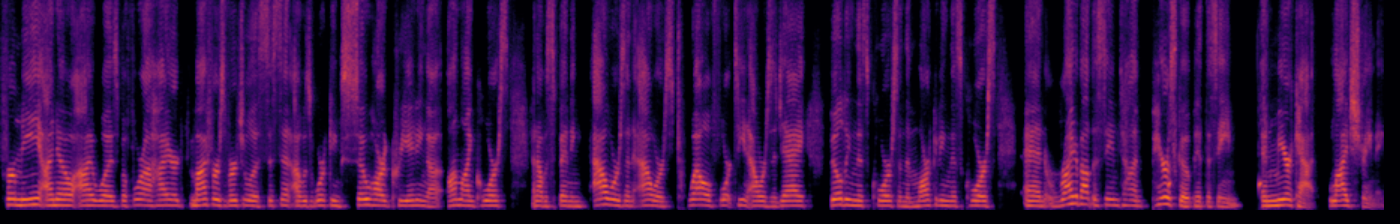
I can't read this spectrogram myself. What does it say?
For me, I know I was, before I hired my first virtual assistant, I was working so hard creating an online course and I was spending hours and hours, 12, 14 hours a day, building this course and then marketing this course. And right about the same time, Periscope hit the scene and Meerkat live streaming,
